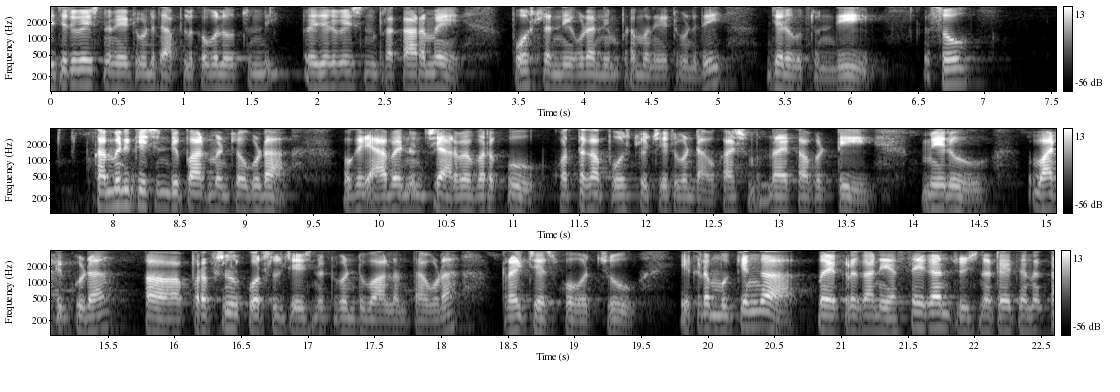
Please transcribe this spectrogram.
రిజర్వేషన్ అనేటువంటిది అప్లికబుల్ అవుతుంది రిజర్వేషన్ ప్రకారమే పోస్టులన్నీ కూడా నింపడం అనేటువంటిది జరుగుతుంది. సో కమ్యూనికేషన్ డిపార్ట్మెంట్లో కూడా ఒక యాభై నుంచి అరవై వరకు కొత్తగా పోస్టులు వచ్చేటువంటి అవకాశం ఉన్నాయి కాబట్టి మీరు వాటికి కూడా ప్రొఫెషనల్ కోర్సులు చేసినటువంటి వాళ్ళంతా కూడా ట్రై చేసుకోవచ్చు. ఇక్కడ ముఖ్యంగా మరి ఇక్కడ కానీ ఎస్ఐ కానీ చూసినట్టయితే కనుక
